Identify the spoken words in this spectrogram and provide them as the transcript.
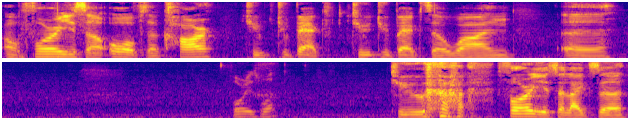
Oh, four is uh, all of the car to to back to to back the one. Uh, Four is what? Two, four is uh, like the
